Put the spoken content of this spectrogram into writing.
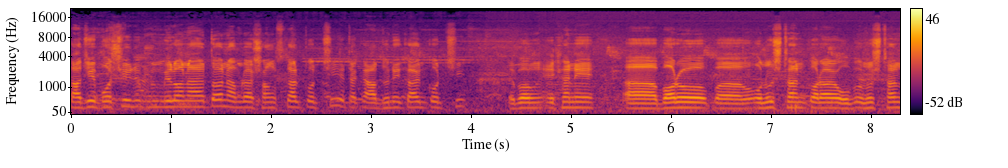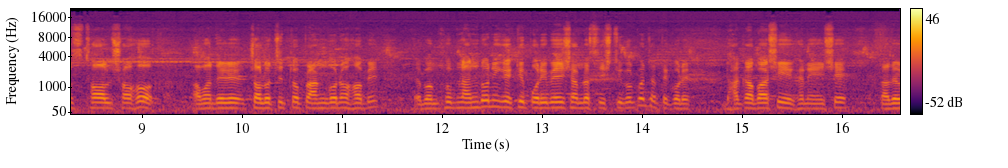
কাজী বসির মিলনায়তন আমরা সংস্কার করছি, এটাকে আধুনিকায়ন করছি এবং এখানে বড় অনুষ্ঠান করার অনুষ্ঠান স্থল সহ আমাদের চলচ্চিত্র প্রাঙ্গণও হবে এবং খুব নান্দনিক একটি পরিবেশ আমরা সৃষ্টি করব যাতে করে ঢাকাবাসী এখানে এসে তাদের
